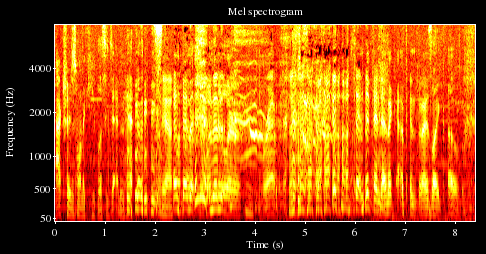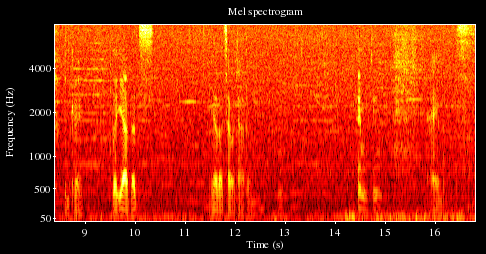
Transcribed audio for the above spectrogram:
actually, I just want to keep listening to Edden Hammons. yeah. and then, the, One and then, the, fiddler forever. then the pandemic happened, and I was like, oh, okay. But yeah, that's yeah, that's how it happened. Hammond team. Hammond's,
